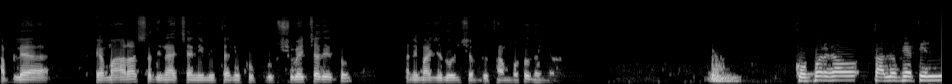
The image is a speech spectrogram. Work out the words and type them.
आपल्या या महाराष्ट्र दिनाच्या निमित्ताने खूप खूप शुभेच्छा देतो आणि माझे दोन शब्द थांबवतो. धन्यवाद. कोपरगाव तालुक्यातील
